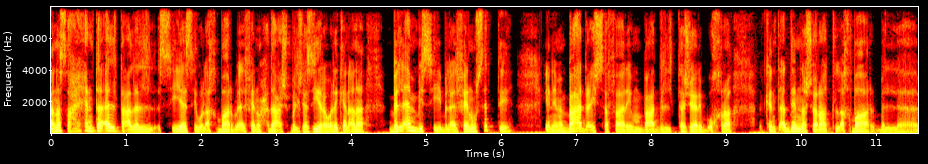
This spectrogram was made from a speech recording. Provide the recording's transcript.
أنا صحيح انتقلت على السياسة والأخبار ب 2011 بالجزيرة ولكن أنا بالأم بي سي بال 2006 يعني من بعد عيش سفاري ومن بعد التجارب أخرى كنت أقدم نشرات الأخبار بال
